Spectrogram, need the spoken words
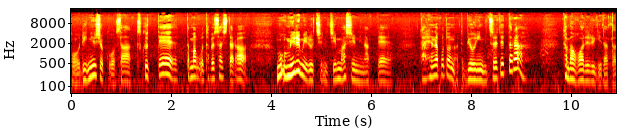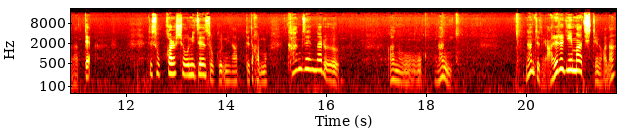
こう離乳食をさ作って卵を食べさせたらもうみるみるうちにジンマシンになって大変なことになって病院に連れてったら卵アレルギーだったんだって。でそこから小児喘息になってだからもう完全なるあの何？なんていうの？アレルギーマーチっていうのかな？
